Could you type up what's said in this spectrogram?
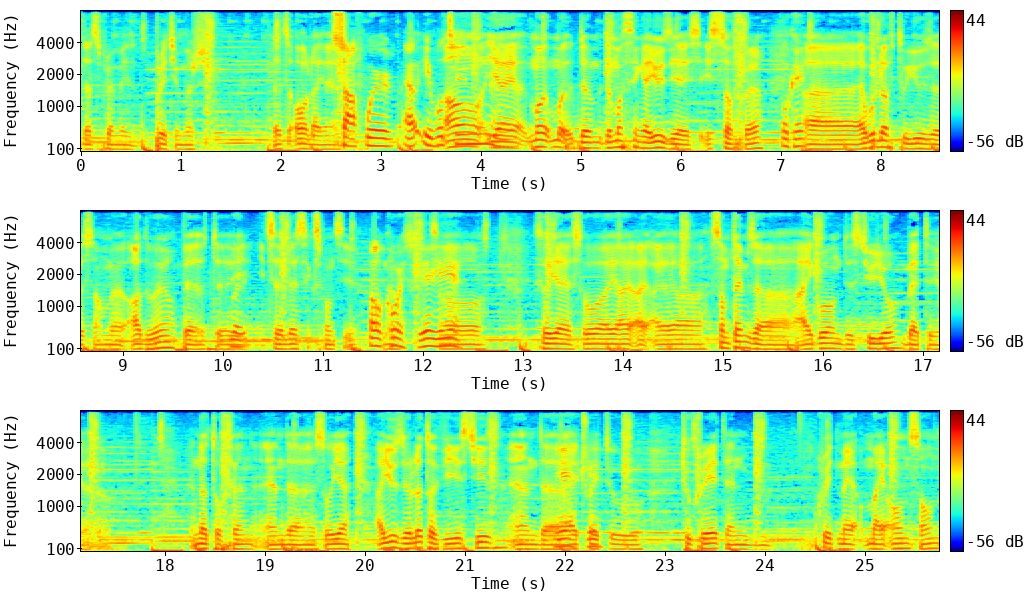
that's pretty pretty much. That's all I have. Software, uh, Ableton? Oh yeah, yeah. Mo, mo, the the most thing I use yeah, is, is software. Okay. Uh, I would love to use uh, some uh, hardware, but uh, Right. it's uh, less expensive. Oh, of know. course. Yeah, so, yeah, So yeah, so I, I, I, uh, sometimes uh, I go on the studio, but uh, not often. And uh, so yeah, I use a lot of VSTs, and uh, Yeah, I try yeah. to to create and create my my own sound,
